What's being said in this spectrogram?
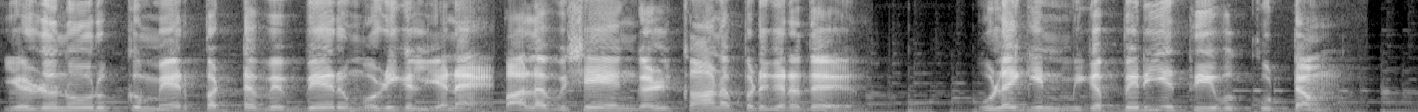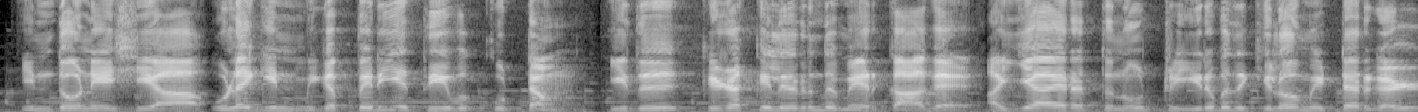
எழுநூறுக்கும் மேற்பட்ட வெவ்வேறு மொழிகள் என பல விஷயங்கள் காணப்படுகிறது. உலகின் மிகப்பெரிய தீவு கூட்டம் இந்தோனேஷியா உலகின் மிகப்பெரிய தீவு கூட்டம் இது கிழக்கிலிருந்து மேற்காக ஐயாயிரத்து நூற்று இருபது கிலோமீட்டர்கள்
